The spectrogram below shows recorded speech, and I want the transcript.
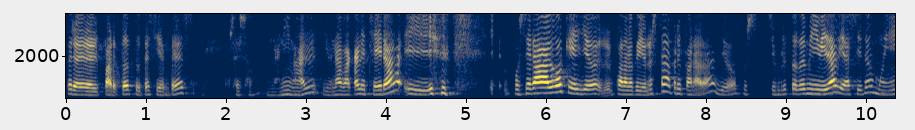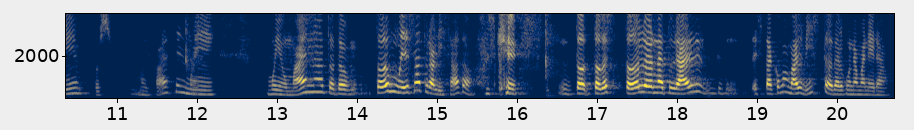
Pero en el parto tú te sientes pues eso, un animal y una vaca lechera y pues era algo que yo, para lo que yo no estaba preparada. Yo pues siempre toda mi vida había sido muy, pues, muy fácil, muy, muy humano, todo, todo muy desnaturalizado. Es que todo, todo lo natural está como mal visto de alguna manera.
